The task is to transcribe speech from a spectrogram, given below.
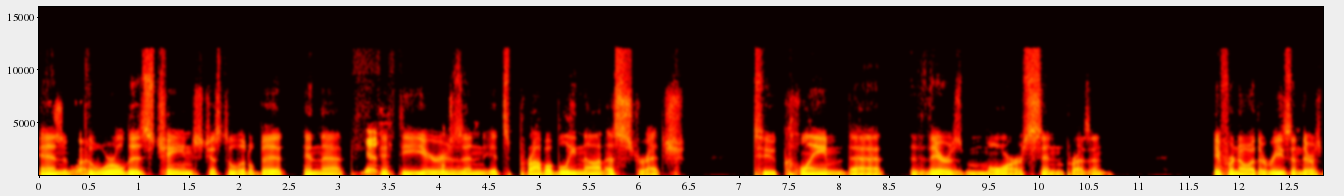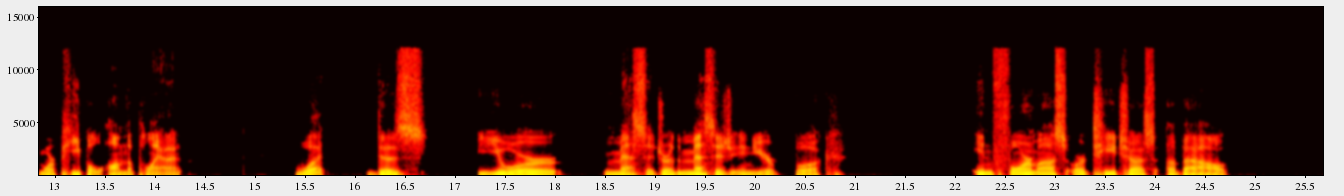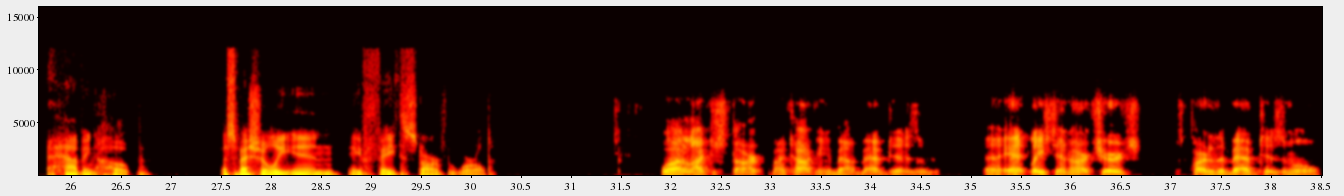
And the world has changed just a little bit in that yes. 50 years. And it's probably not a stretch to claim that there's more sin present. If for no other reason, there's more people on the planet. What does your message or the message in your book inform us or teach us about having hope? especially in a faith starved world? Well, I'd like to start by talking about baptism. Uh, at least in our church, as part of the baptismal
